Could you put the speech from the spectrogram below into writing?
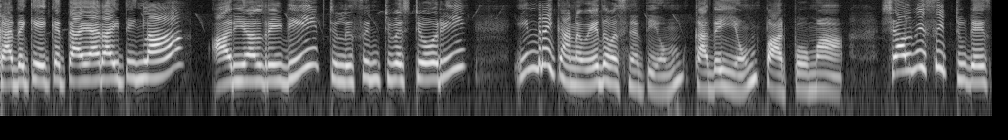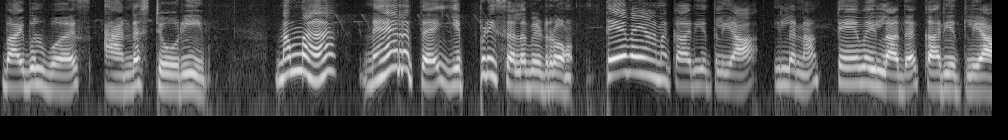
கதை கேட்க தயாராயிட்டீங்களா? Are you all ready to listen to a story இன்றைக்கான வேத வசனத்தையும் கதையும் பார்ப்போமா? Shall we see today's Bible verse and a story நம்ம நேரத்தை எப்படி செலவிடுறோம்? தேவையான காரியத்திலையா? இல்லைன்னா தேவையில்லாத காரியத்திலையா?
